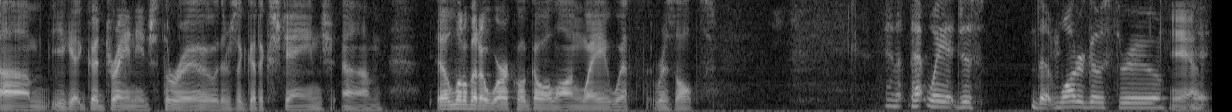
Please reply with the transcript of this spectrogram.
Um, you get good drainage through. There's a good exchange. Um, a little bit of work will go a long way with results. And that way it just, the water goes through. Yeah. It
